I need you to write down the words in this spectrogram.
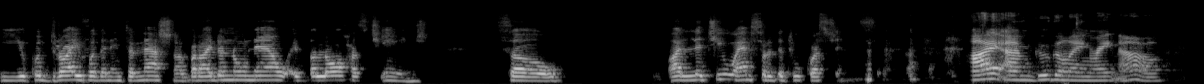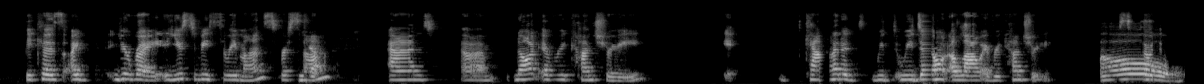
you could drive with an international, but I don't know now if the law has changed. So I'll let you answer the two questions. I am Googling right now because I, you're right. It used to be three months for some and um, not every country, it- Canada, we, we don't allow every country. Oh,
